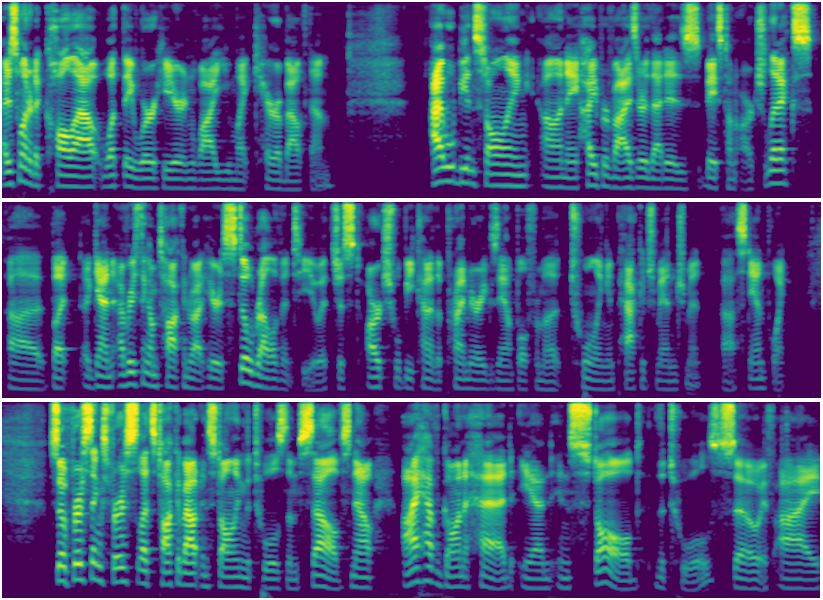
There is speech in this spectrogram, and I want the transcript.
I just wanted to call out what they were here and why you might care about them. I will be installing on a hypervisor that is based on Arch Linux. Uh, but again, everything I'm talking about here is still relevant to you. It's just Arch will be kind of the primary example from a tooling and package management uh, standpoint. So first things first, let's talk about installing the tools themselves. Now, I have gone ahead and installed the tools. So if I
